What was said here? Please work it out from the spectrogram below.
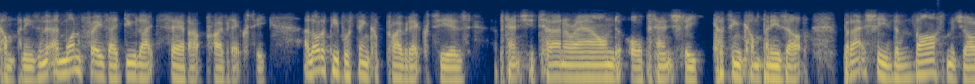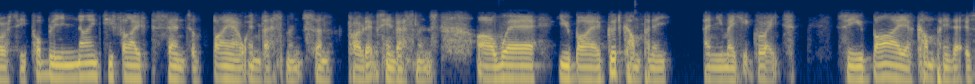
companies. And, and, one phrase I do like to say about private equity a lot of people think of private equity as a potentially turnaround or potentially cutting companies up. But actually, the vast majority, probably 95% of buyout investments and private equity investments, are where you buy a good company and you make it great. So you buy a company that is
